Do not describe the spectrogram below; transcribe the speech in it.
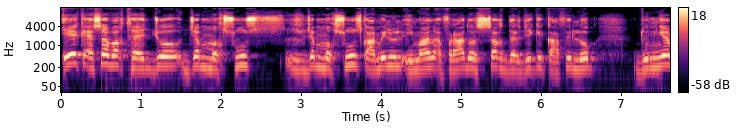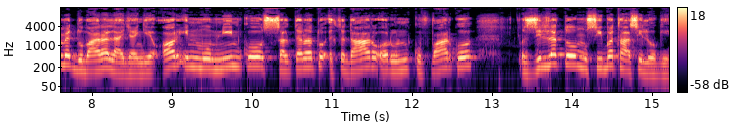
एक ऐसा वक्त है जो जब मखसूस जब मखसूस कामिल ईमान अफराद और सख्त दर्जे के काफ़ी लोग दुनिया में दोबारा लाए जाएँगे और इन मोमिन को सल्तनत व इकतदार और उन कुफार को ज़िल्लत व मुसीबत हासिल होगी।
